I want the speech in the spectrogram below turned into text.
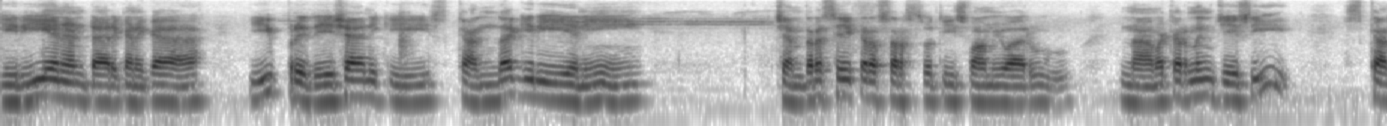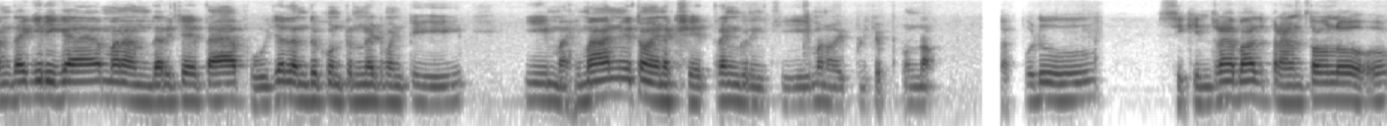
గిరి అని అంటారు కనుక ఈ ప్రదేశానికి స్కందగిరి అని చంద్రశేఖర సరస్వతి స్వామివారు నామకరణం చేసి స్కందగిరిగా మనందరి చేత పూజలు అందుకుంటున్నటువంటి ఈ మహిమాన్వితమైన క్షేత్రం గురించి మనం ఇప్పుడు చెప్పుకుందాం. అప్పుడు సికింద్రాబాద్ ప్రాంతంలో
